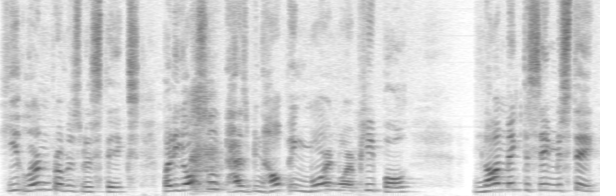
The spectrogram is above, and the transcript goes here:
he learned from his mistakes, but he also has been helping more and more people not make the same mistake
